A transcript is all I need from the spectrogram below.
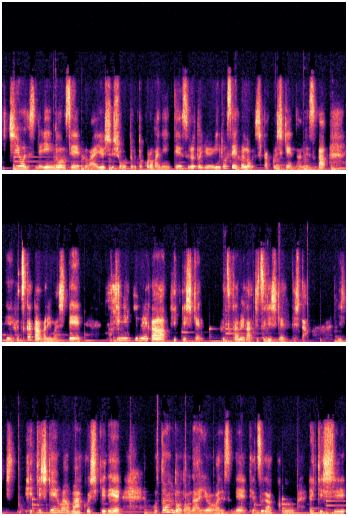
一応ですね、インド政府アユシュ賞というところが認定するというインド政府の資格試験なんですが、えー、2日間ありまして、1日目が筆記試験、2日目が実技試験でした。筆記試験はマーク式でほとんどの内容がですね哲学歴史、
